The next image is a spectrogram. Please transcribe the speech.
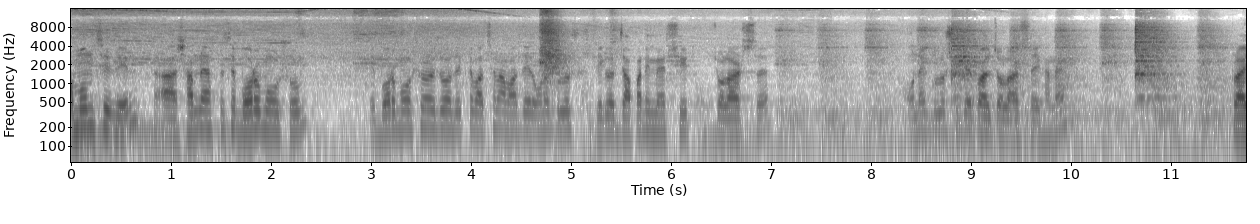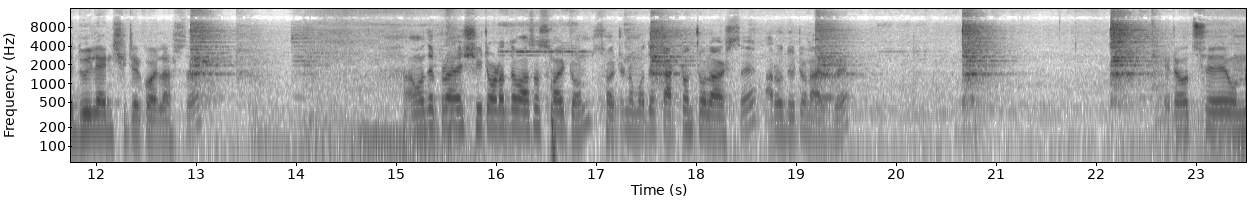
আমন সিজন সামনে আসতেছে বড় মৌসুম। এই বড় মৌসুমের জন্য দেখতে পাচ্ছেন আমাদের অনেকগুলো, যেগুলো জাপানি ম্যাট শিট চলে আসছে। অনেকগুলো শিটের কয়েল চলে আসছে এখানে। প্রায় দুই লাইন শিটের কয়েল আসছে। আমাদের প্রায় শিট অর্ডার দেওয়া আছে ছয় টন ছয় টনের মধ্যে চার টন চলে আসছে, আরও দুই টন আসবে। এটা হচ্ছে অন্য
